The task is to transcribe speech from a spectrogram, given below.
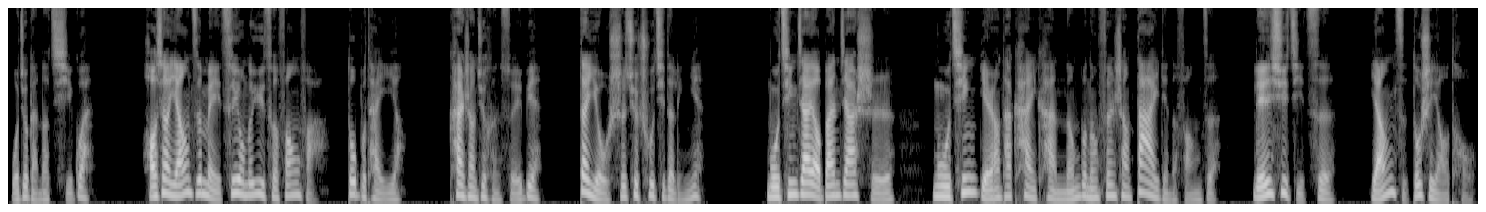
我就感到奇怪，好像杨子每次用的预测方法都不太一样，看上去很随便，但有时却出奇的灵验。母亲家要搬家时，母亲也让他看一看能不能分上大一点的房子。连续几次，杨子都是摇头。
